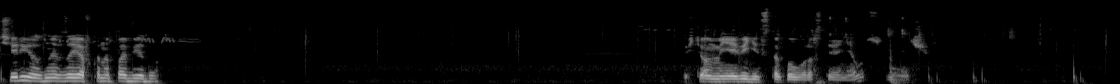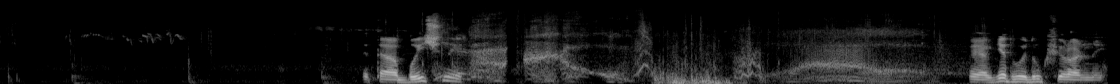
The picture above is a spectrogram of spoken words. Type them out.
Серьезная заявка на победу. То есть он меня видит с такого расстояния. Вот сволочь. Это обычный. Эй, а где твой друг феральный?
